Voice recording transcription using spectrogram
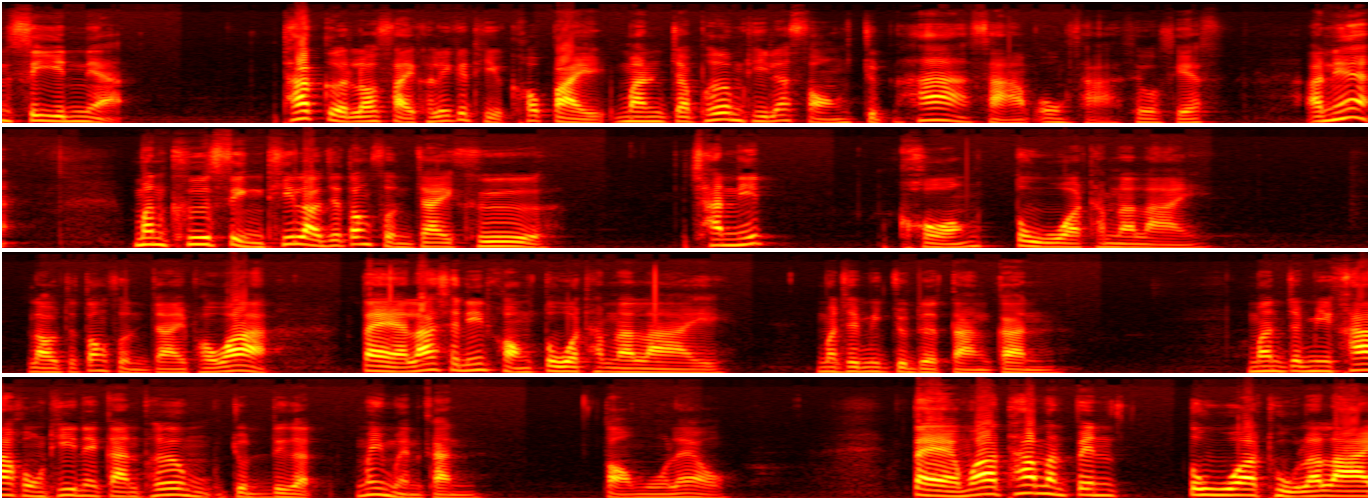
นซีนเนี่ย ถ้าเกิดเราใส่คอลลิเกทีฟเข้าไป มันจะเพิ่มทีละ 2.53 องศาเซลเซียส อันเนี้ยมันคือสิ่งที่เราจะต้องสนใจคือชนิดของตัวทำละลาย เราจะต้องสนใจ เพราะว่าแต่ละชนิดของตัวทำละลาย มันจะมีจุดเดือดต่างกัน มันจะมีค่าคงที่ในการเพิ่มจุดเดือดไม่เหมือนกัน ต่อโมเลลแต่ว่าถ้ามันเป็นตัวถูกละลาย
